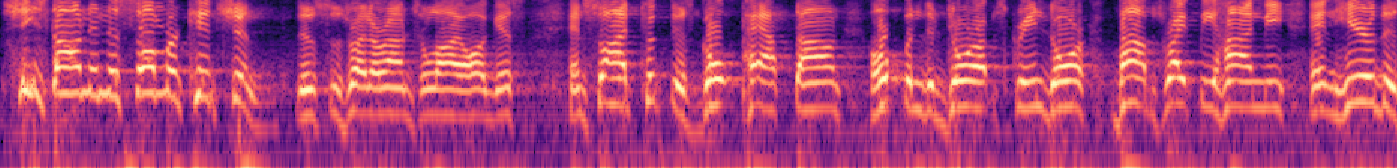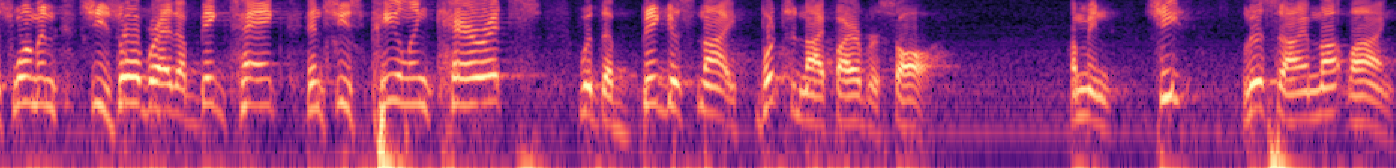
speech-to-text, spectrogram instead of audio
She's down in the summer kitchen. This was right around July, August. And so I took this goat path down, opened the door up, screen door. Bob's right behind me. And here, this woman, she's over at a big tank and she's peeling carrots with the biggest knife, butcher knife I ever saw. I mean, she, listen, I'm not lying.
